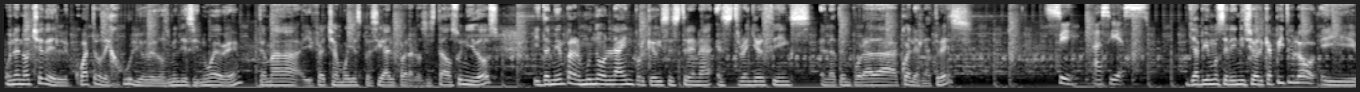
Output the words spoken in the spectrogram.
Una noche del 4 de julio de 2019, tema y fecha muy especial para los Estados Unidos y también para el mundo online porque hoy se estrena Stranger Things en la temporada, ¿cuál es la 3? Sí, así es. Ya vimos el inicio del capítulo y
